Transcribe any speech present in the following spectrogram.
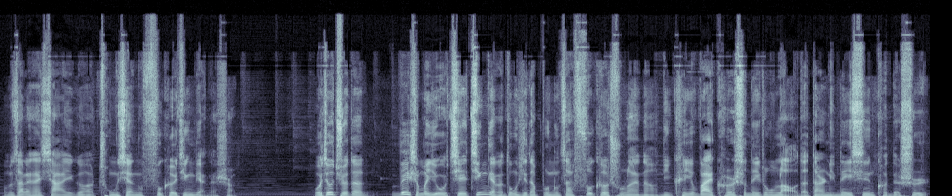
我们再来看下一个重现复刻经典的事儿。我就觉得，为什么有些经典的东西它不能再复刻出来呢？你可以外壳是那种老的，但是你内心可能是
